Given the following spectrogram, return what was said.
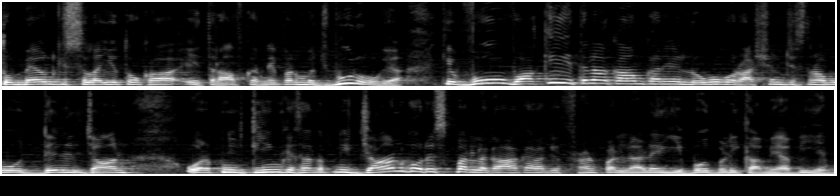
تو میں ان کی صلاحیتوں کا اعتراف کرنے پر مجبور ہو گیا کہ وہ واقعی اتنا کام کر رہے ہیں، لوگوں کو راشن، جس طرح وہ دل، جان اور اپنی ٹیم کے ساتھ، اپنی جان کو رسک پر لگا کر آگے فرنٹ پر لڑ رہے ہیں۔ یہ بہت بڑی کامیابی ہے۔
